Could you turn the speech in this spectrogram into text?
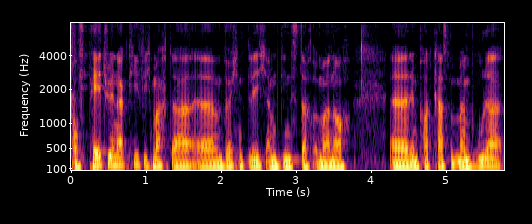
auf Patreon aktiv. Ich mache da äh, wöchentlich am Dienstag immer noch äh, den Podcast mit meinem Bruder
